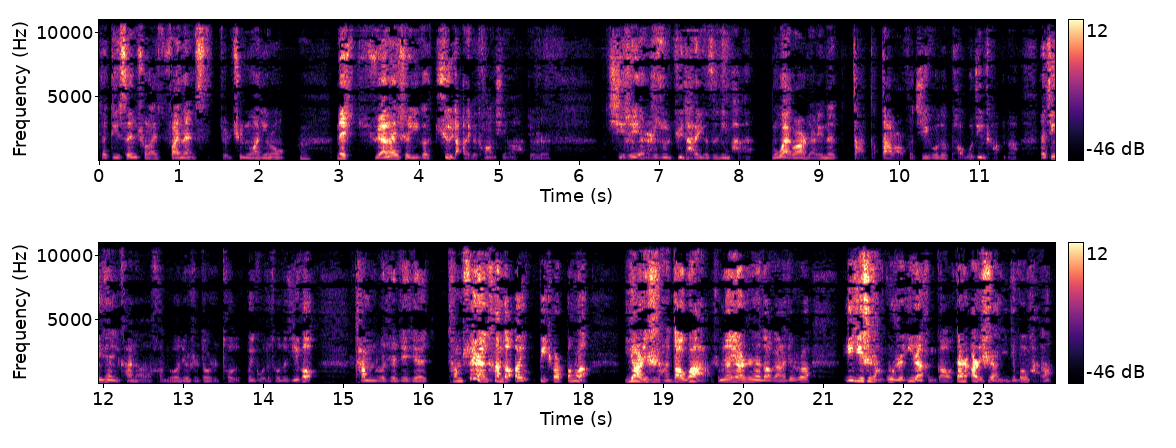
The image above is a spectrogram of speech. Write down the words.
叫 Decentralized Finance，就是去中心化金融。嗯，那原来是一个巨大的一个创新啊，就是其实也是巨大的一个资金盘。外部二点零的大大佬和机构都跑步进场呢。那今天你看到的很多就是都是投硅谷的投资机构，他们都是这些，他们虽然看到哎呦币圈崩了，一二级市场倒挂了。什么叫一二级市场倒挂了？就是说一级市场估值依然很高，但是二级市场已经崩盘了。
